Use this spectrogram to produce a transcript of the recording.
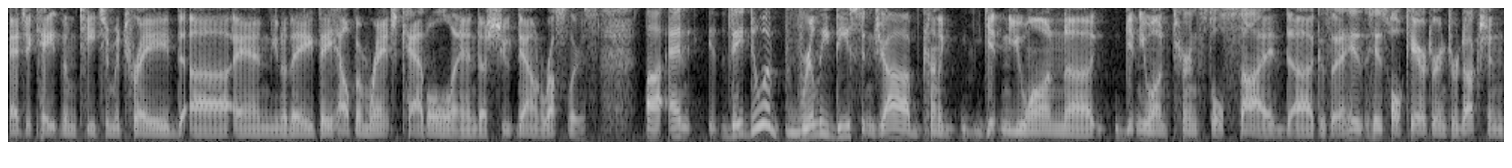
educate them, teach them a trade, uh, and you know they, they help him ranch cattle and uh, shoot down rustlers, uh, and they do a really decent job, kind of getting you on uh, getting you on Turnstul's side because uh, his his whole character introduction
